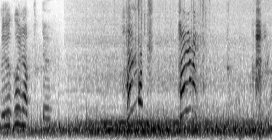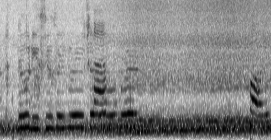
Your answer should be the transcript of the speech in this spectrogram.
We're going up there. No need to figure Uh, Five.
